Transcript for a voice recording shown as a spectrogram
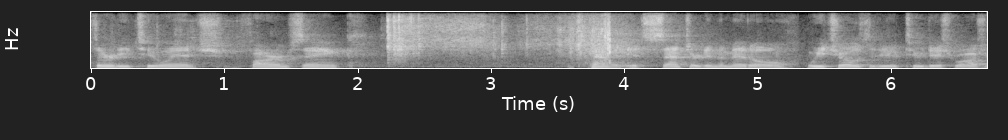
32 inch farm sink. Kind of it's centered in the middle. We chose to do two dishwashers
